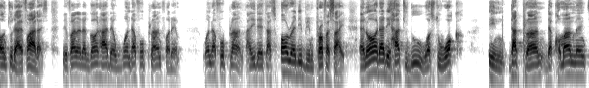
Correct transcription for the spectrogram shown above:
unto thy fathers. They found out that God had a wonderful plan for them. Wonderful plan. And it has already been prophesied. And all that they had to do was to walk in that plan, the commandment,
